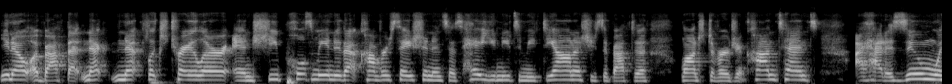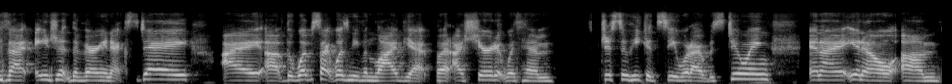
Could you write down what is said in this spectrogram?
you know, about that Netflix trailer. And she pulls me into that conversation and says, hey, you need to meet Deanna. She's about to launch Divergent Content. I had a Zoom with that agent the very next day. I, uh, the website wasn't even live yet, but I shared it with him just so he could see what I was doing. And I, you know, um,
